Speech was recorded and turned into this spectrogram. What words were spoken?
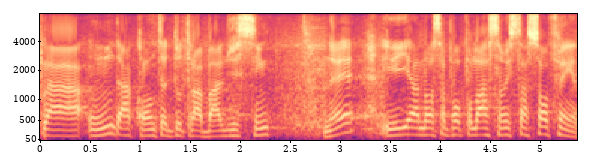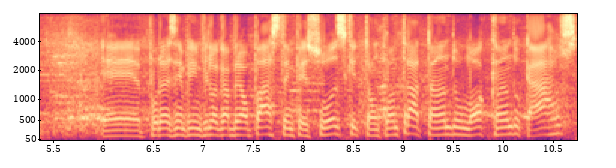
para um dar conta do trabalho de cinco, né? E a nossa população está sofrendo. É, por exemplo, em Vila Gabriel Passo tem pessoas que estão contratando, locando carros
